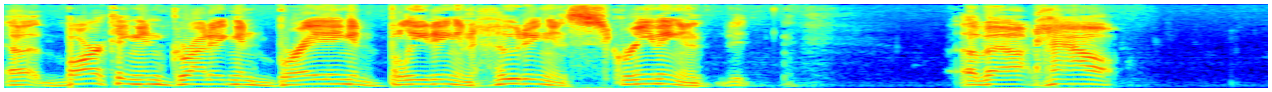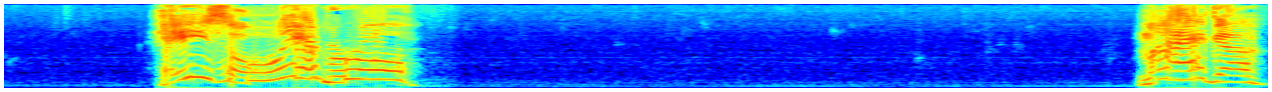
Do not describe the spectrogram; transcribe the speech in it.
uh, barking and grunting and braying and bleating and hooting and screaming and about how he's a liberal. MAGA.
